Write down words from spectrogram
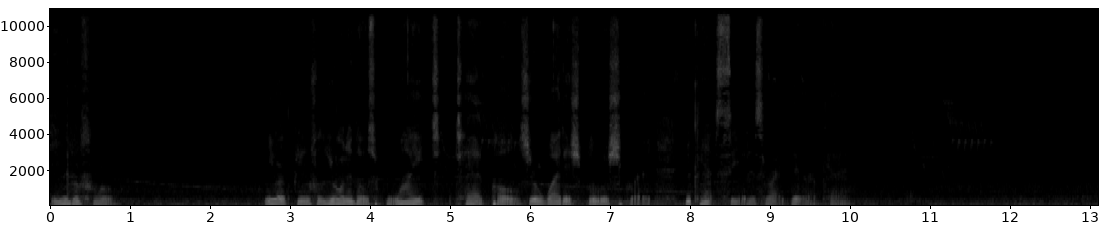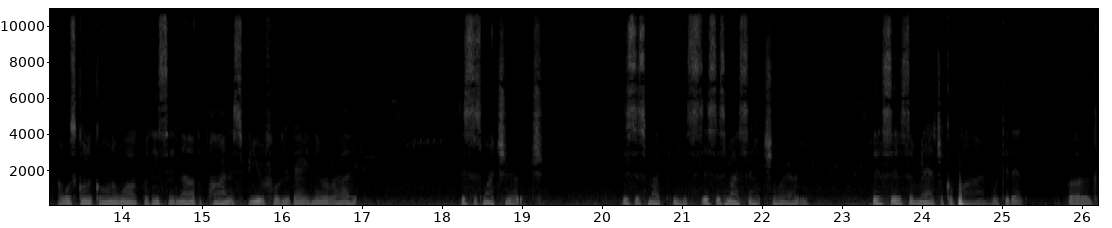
beautiful. You are beautiful. You're one of those white tadpoles. You're whitish, bluish gray. You can't see it. It's right there, okay? I was going to go on a walk, but they said, no, the pond is beautiful today. And they were right. This is my church. This is my peace. This is my sanctuary. This is a magical pond. Look at that bug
